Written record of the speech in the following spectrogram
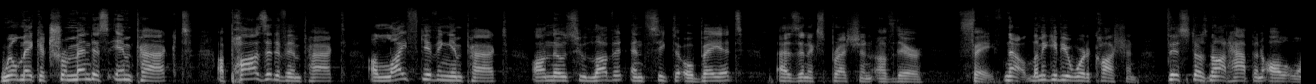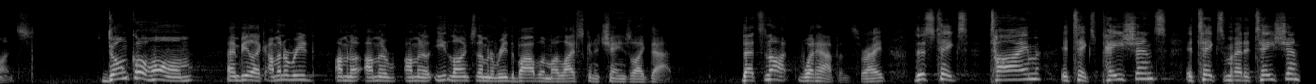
will make a tremendous impact, a positive impact, a life giving impact on those who love it and seek to obey it as an expression of their faith. Now, let me give you a word of caution. This does not happen all at once. Don't go home and be like, I'm going to read, I'm going to, I'm going to, I'm going to eat lunch, and I'm going to read the Bible, and my life's going to change like that. That's not what happens, right? This takes time, it takes patience, it takes meditation,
